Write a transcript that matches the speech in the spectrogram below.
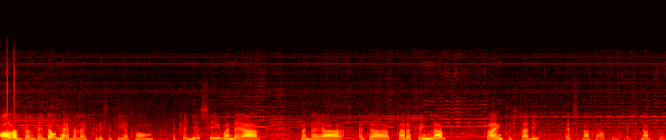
all of them, they don't have electricity at home. And can you see when they are when they are at the paraffin lamp trying to study? It's not healthy. It's not good.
